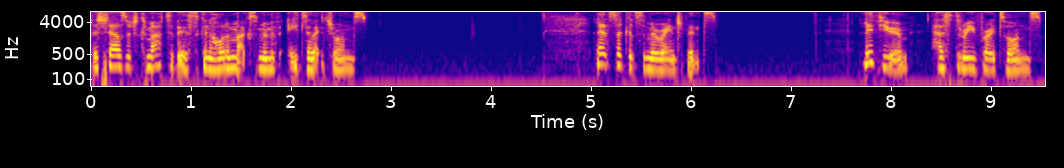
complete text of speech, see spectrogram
The shells which come after this can hold a maximum of eight electrons. Let's look at some arrangements. Lithium has three protons.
